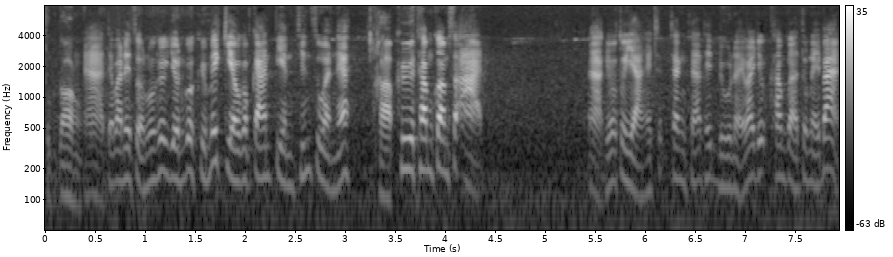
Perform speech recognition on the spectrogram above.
ถูกต้องอ่าแต่ว่าในส่วนของเครื่องยนต์ก็คือไม่เกี่ยวกับการเปลี่ยนชิ้นส่วนนะครับ คือทำความสะอาด อ่ายกตัวอย่างให้ช่างชาติดูหน่อยว่ายกทำความสะอาดตรงไหนบ้าง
